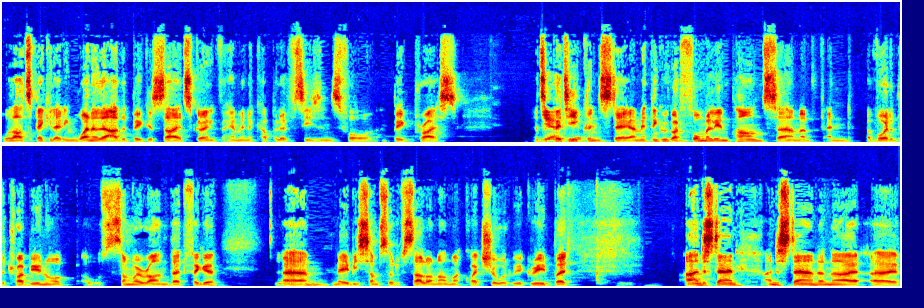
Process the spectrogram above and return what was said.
without speculating, one of the other bigger sides going for him in a couple of seasons for a big price. It's yeah, a pity yeah. he couldn't stay. I mean, I think we got four million pounds um, and avoided the tribunal or somewhere around that figure. Um, maybe some sort of sell-on. I'm not quite sure what we agreed, but I understand, understand, and I, I,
